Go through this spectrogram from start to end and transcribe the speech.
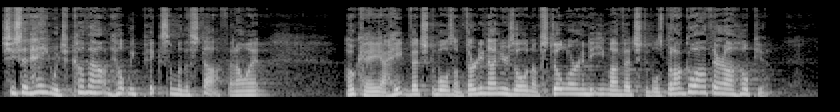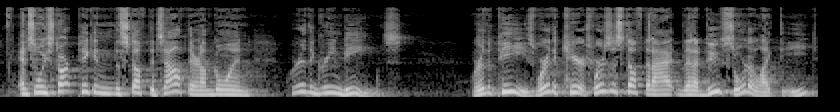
she said, Hey, would you come out and help me pick some of the stuff? And I went, Okay, I hate vegetables. I'm 39 years old and I'm still learning to eat my vegetables, but I'll go out there and I'll help you. And so we start picking the stuff that's out there, and I'm going, Where are the green beans? Where are the peas? Where are the carrots? Where's the stuff that I, that I do sort of like to eat?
